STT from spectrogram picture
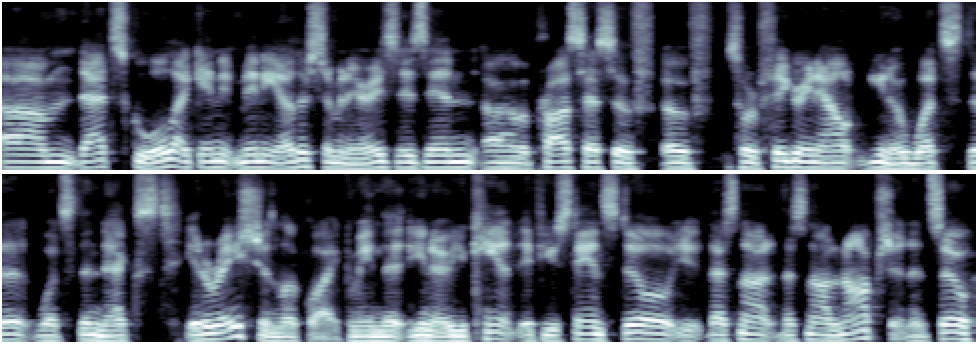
um, that school, like in many other seminaries, is in uh, a process of of sort of figuring out, you know, what's the what's the next iteration look like. I mean, that you know, you can't if you stand still, that's not that's not an option. And so,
